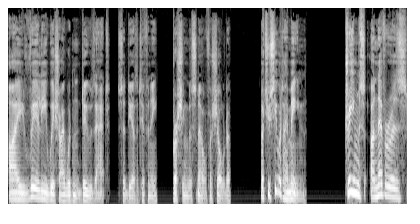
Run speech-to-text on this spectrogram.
I really wish I wouldn't do that, said the other Tiffany, brushing the snow off her shoulder. But you see what I mean. Dreams are never as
